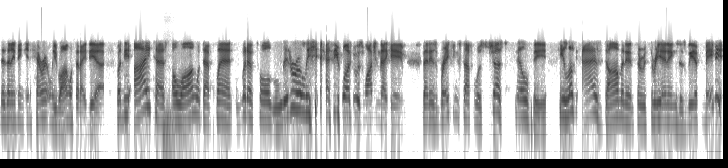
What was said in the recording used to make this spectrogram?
there's anything inherently wrong with that idea. But the eye test, along with that plan, would have told literally anyone who was watching that game that his breaking stuff was just filthy. He looked as dominant through three innings as we have maybe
